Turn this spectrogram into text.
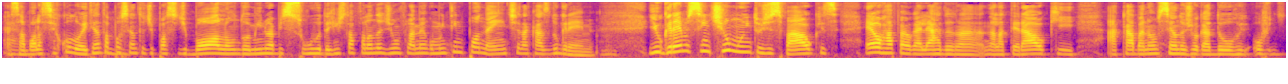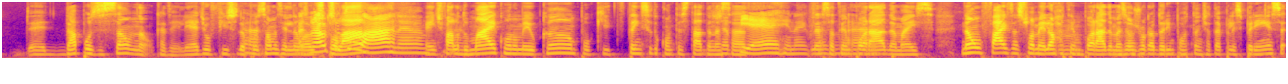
É. Essa bola circulou. 80% de posse de bola, um domínio absurdo. A gente tá falando de um Flamengo muito imponente na casa do Grêmio. E o Grêmio sentiu muito os desfalques. É o Rafael Galhardo na, na lateral, que acaba não sendo jogador é, da posição. Não, quer dizer, ele é de ofício da É. posição, mas ele não, Mas é, não o é o titular. titular, né? A gente fala do Maicon no meio-campo, que tem sido contestado nessa, Jean-Pierre, né? nessa faz- é. temporada, mas não faz a sua melhor Hum, temporada, mas é um jogador importante até pela experiência.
